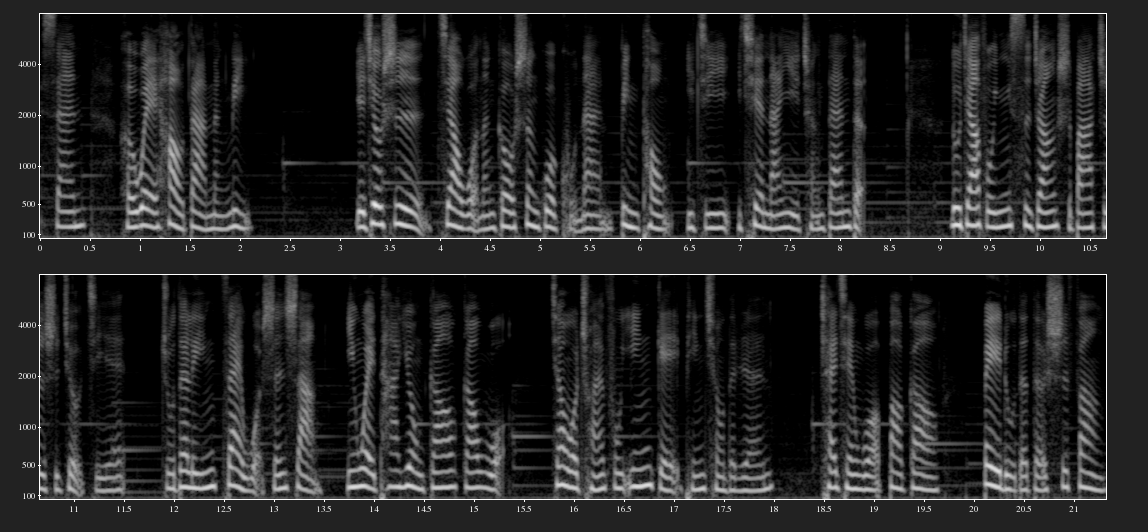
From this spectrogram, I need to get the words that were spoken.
三，何谓浩大能力？也就是叫我能够胜过苦难、病痛以及一切难以承担的。路加福音四章十八至十九节，主的灵在我身上，因为他用高高我，叫我传福音给贫穷的人，差遣我报告被掳的得释放，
